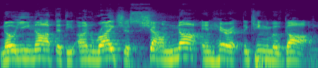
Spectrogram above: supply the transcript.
Know ye not that the unrighteous shall not inherit the kingdom of God?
